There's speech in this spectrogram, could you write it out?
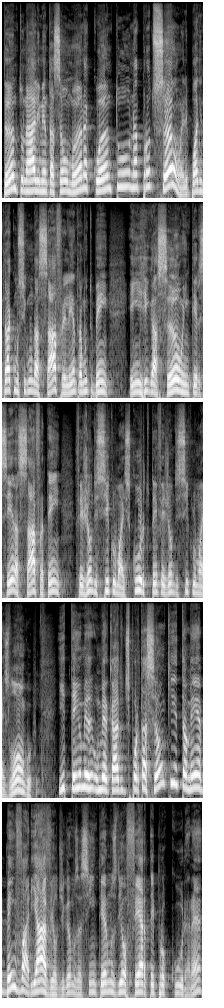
Tanto na alimentação humana quanto na produção. Ele pode entrar como segunda safra, ele entra muito bem em irrigação, em terceira safra, tem feijão de ciclo mais curto, tem feijão de ciclo mais longo. E tem o, mercado de exportação que também é bem variável, digamos assim, em termos de oferta e procura, né?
